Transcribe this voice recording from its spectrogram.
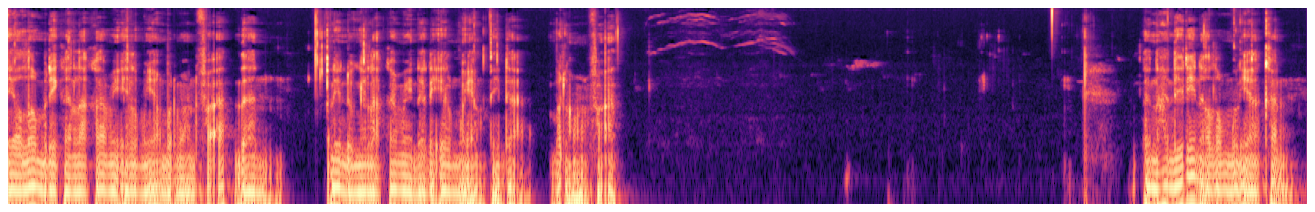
Ya Allah berikanlah kami ilmu yang bermanfaat dan lindungilah kami dari ilmu yang tidak bermanfaat. Dan hadirin Allah muliakan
